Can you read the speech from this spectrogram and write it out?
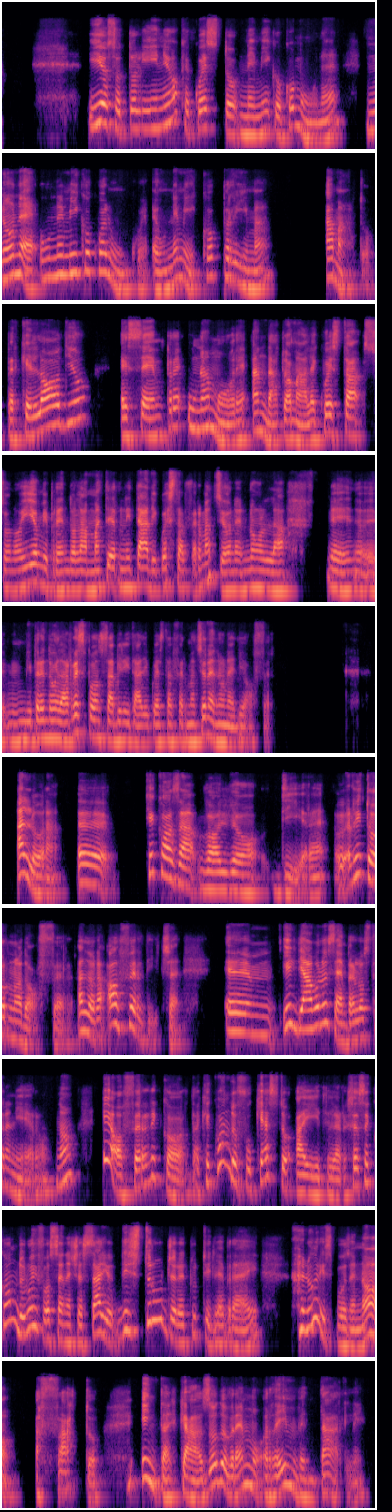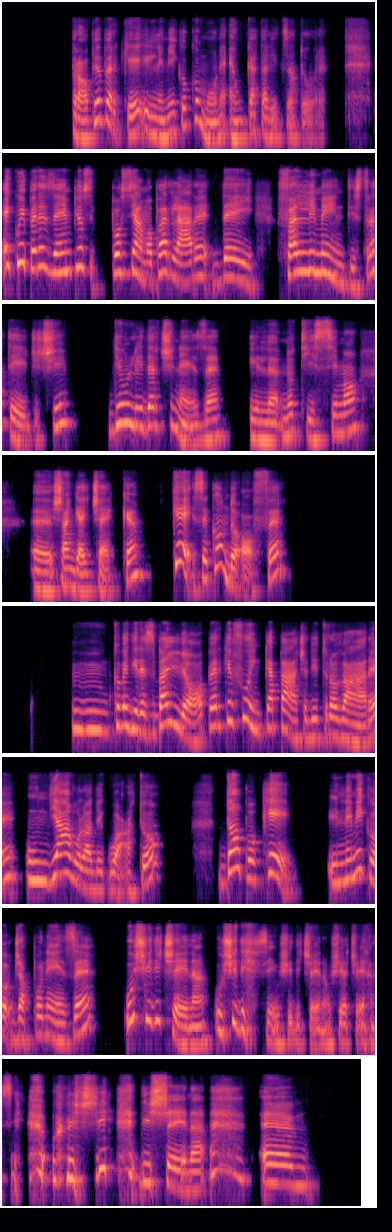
Io sottolineo che questo nemico comune non è un nemico qualunque, è un nemico prima amato, perché l'odio è sempre un amore andato a male. Questa sono io, mi prendo la maternità di questa affermazione, non la, eh, eh, mi prendo la responsabilità di questa affermazione, non è di Offer. Allora, eh, che cosa voglio dire? Ritorno ad Offer. Allora, Offer dice, ehm, il diavolo è sempre lo straniero, no? E Offer ricorda che quando fu chiesto a Hitler se secondo lui fosse necessario distruggere tutti gli ebrei, lui rispose no, affatto. In tal caso dovremmo reinventarli, proprio perché il nemico comune è un catalizzatore. E qui, per esempio, possiamo parlare dei fallimenti strategici di un leader cinese, il notissimo eh, Shanghai Chek, che secondo Offer, mh, mm, come dire, sbagliò perché fu incapace di trovare un diavolo adeguato dopo che il nemico giapponese uscì di cena, uscì di, sì, uscì di cena, uscì a cena, sì, uscì di scena. Eh,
